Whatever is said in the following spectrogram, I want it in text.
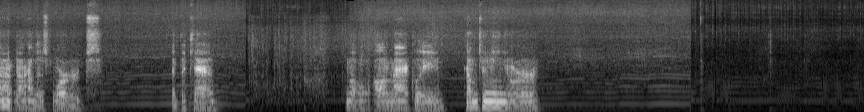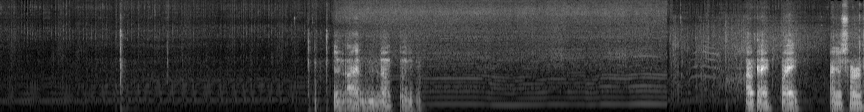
I don't know how this works. If the cat will automatically come to me or Dude, I have no clue. Okay, wait. I just heard.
